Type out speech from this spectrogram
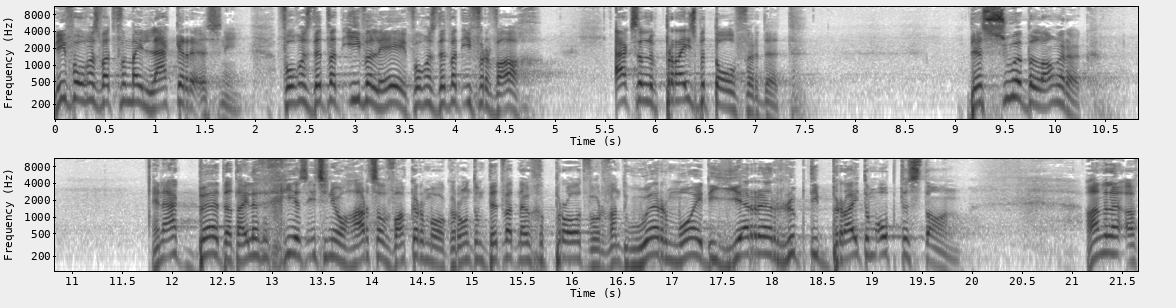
Nie volgens wat vir my lekker is nie. Volgens dit wat U wil hê, volgens dit wat U verwag. Ek sal 'n prys betaal vir dit. Dis so belangrik. En ek bid dat Heilige Gees iets in jou hart sal wakker maak rondom dit wat nou gepraat word want hoor mooi die Here roep die bruid om op te staan. Handelinge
